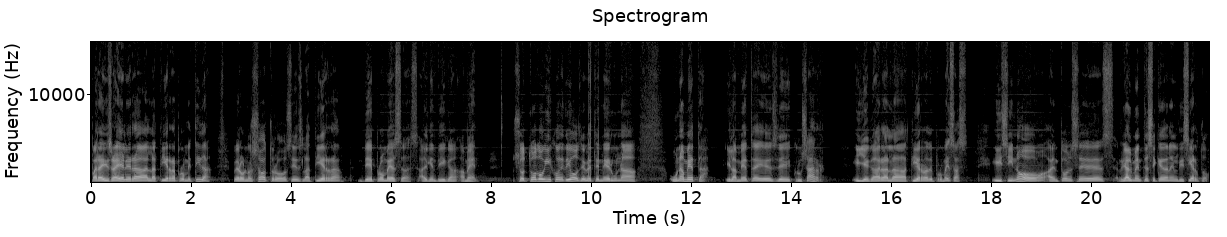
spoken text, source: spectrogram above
Para Israel era la tierra prometida, pero nosotros es la tierra de promesas. Alguien diga amén. So, todo hijo de Dios debe tener una, una meta y la meta es de cruzar y llegar a la tierra de promesas. Y si no, entonces realmente se quedan en el desierto.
